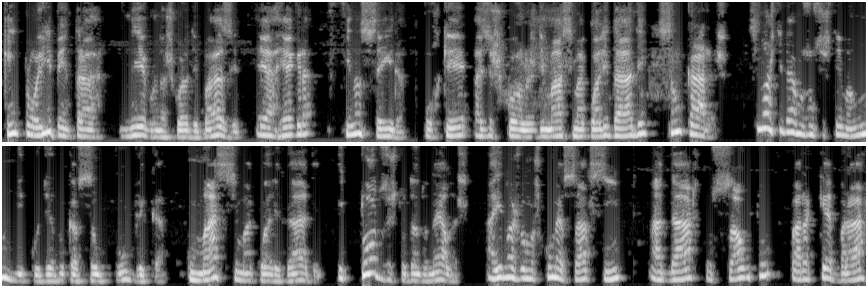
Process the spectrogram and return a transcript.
Quem proíbe entrar negro na escola de base é a regra financeira, porque as escolas de máxima qualidade são caras. Se nós tivermos um sistema único de educação pública, com máxima qualidade e todos estudando nelas, aí nós vamos começar sim a dar o salto para quebrar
